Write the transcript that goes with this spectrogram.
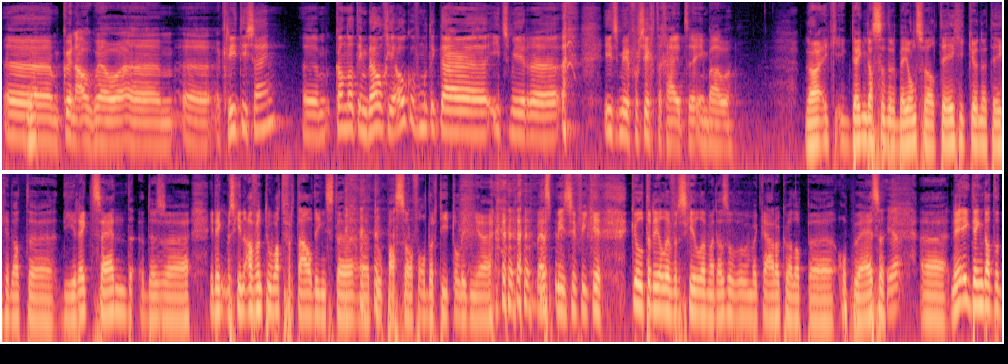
Uh, ja. Kunnen ook wel uh, kritisch zijn. Um, kan dat in België ook of moet ik daar uh, iets, meer, uh, iets meer voorzichtigheid uh, in bouwen? Nou, ik, ik denk dat ze er bij ons wel tegen kunnen, tegen dat uh, direct zijn. Dus uh, ik denk misschien af en toe wat vertaaldiensten uh, toepassen of ondertiteling bij specifieke culturele verschillen, maar daar zullen we elkaar ook wel op, op wijzen. Ja. nee, ik denk dat het,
